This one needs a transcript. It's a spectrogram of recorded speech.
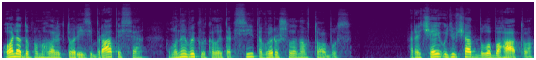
Оля допомогла Вікторії зібратися, вони викликали таксі та вирушили на автобус. Речей у дівчат було багато,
